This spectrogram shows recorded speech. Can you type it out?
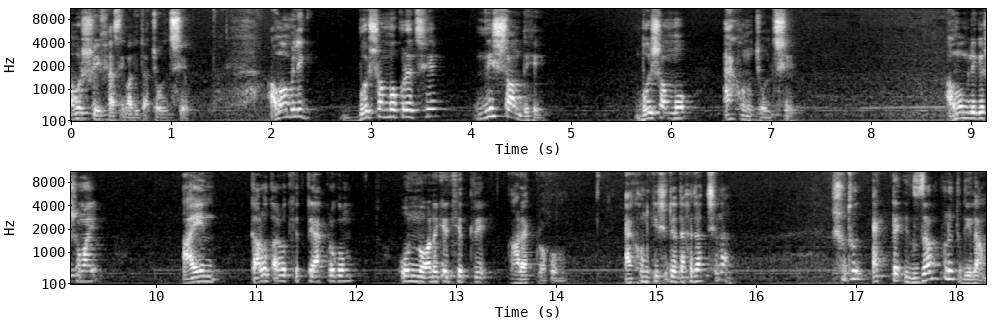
অবশ্যই ফ্যাসিবাদিতা চলছে। আওয়ামী লীগ বৈষম্য করেছে, নিঃসন্দেহে বৈষম্য এখনও চলছে। আওয়ামী লীগের সময় আইন কারও কারও ক্ষেত্রে একরকম, অন্য অনেকের ক্ষেত্রে আর এক রকম এখন কি সেটা দেখা যাচ্ছে না? শুধু একটা এক্সাম্পলই তো দিলাম।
